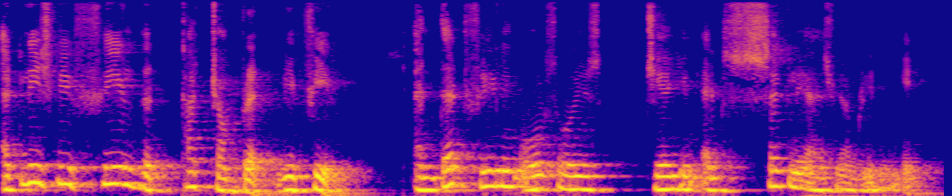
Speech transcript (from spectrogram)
at least we feel the touch of breath, we feel. And that feeling also is changing exactly as we are breathing in.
